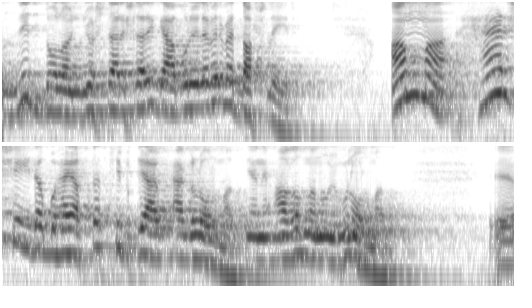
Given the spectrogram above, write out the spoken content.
zidd olan göstərişləri qəbul eləmir və daşlayır. Amma hər şeydə bu həyatda tibqi əql olmaz, yəni ağılla uyğun olmaz. E,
